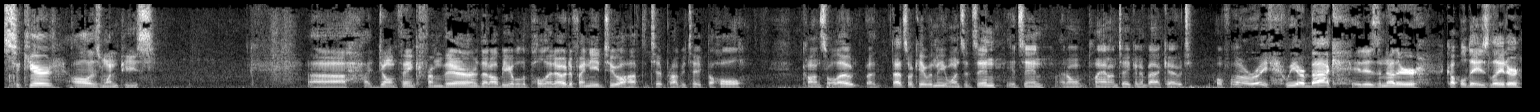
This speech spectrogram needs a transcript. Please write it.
secured all as one piece. Uh, I don't think from there that I'll be able to pull it out if I need to. I'll have to tip, probably take the whole console out, but that's okay with me. Once it's in, it's in. I don't plan on taking it back out, hopefully. All right, we are back. It is another couple days later.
